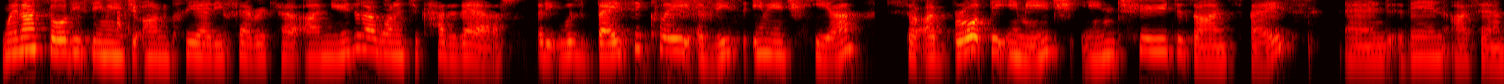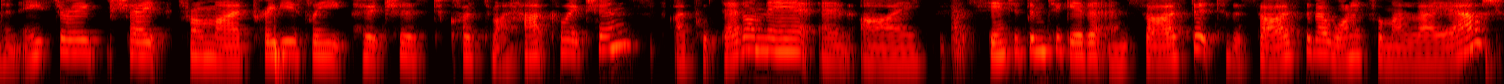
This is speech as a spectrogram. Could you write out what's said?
When I saw this image on Creative Fabrica, I knew that I wanted to cut it out, but it was basically this image here. So I brought the image into Design Space and then I found an Easter egg shape from my previously purchased Close to My Heart collections. I put that on there and I centered them together and sized it to the size that I wanted for my layout.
